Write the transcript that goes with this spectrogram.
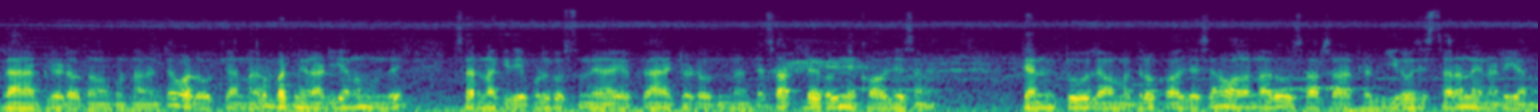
ప్లాన్ అప్గ్రేడ్ అవుదాం అనుకుంటున్నానంటే వాళ్ళు ఓకే అన్నారు. బట్ నేను అడిగాను ముందే. సార్ నాకు ఇది ఎప్పటికి వస్తుంది? ప్లాన్ యాక్టివేట్ అవుతుందంటే సాటర్డే రోజు నేను కాల్ చేశాను. టెన్ టు లెవెన్ మధ్యలో కాల్ చేశాను. వాళ్ళు అన్నారు సార్ సాటర్డే ఈ రోజు ఇస్తారని నేను అడిగాను.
